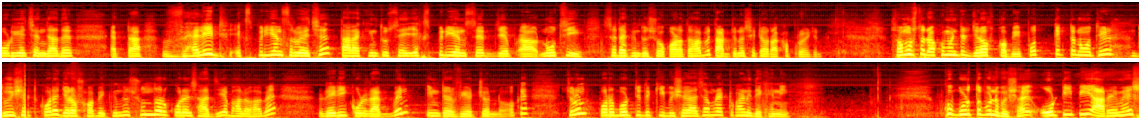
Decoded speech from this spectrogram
পড়িয়েছেন, যাদের একটা ভ্যালিড এক্সপিরিয়েন্স রয়েছে, তারা কিন্তু সেই এক্সপিরিয়েন্সের যে নথি, সেটা কিন্তু শো করাতে হবে। তার জন্য সেটাও রাখা প্রয়োজন। সমস্ত ডকুমেন্টের জেরক্স কপি প্রত্যেকটা নথির দুই সেট করে জেরক্স কপি কিন্তু সুন্দর করে সাজিয়ে ভালোভাবে রেডি করে রাখবেন ইন্টারভিউয়ের জন্য ওকে চলুন পরবর্তীতে কী বিষয় আছে আমরা একটুখানি দেখে নিই। খুব গুরুত্বপূর্ণ বিষয় ওটিপি আরএমএস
